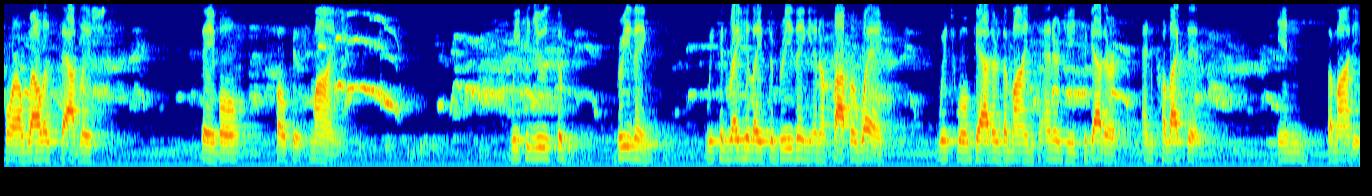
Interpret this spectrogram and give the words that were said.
for a well established, stable, focused mind. We can use the breathing we can regulate the breathing in a proper way which will gather the mind's energy together and collect it in samadhi.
